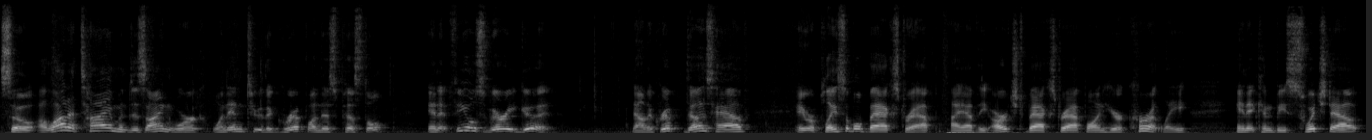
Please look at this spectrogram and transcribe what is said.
So a lot of time and design work went into the grip on this pistol, and it feels very good. Now the grip does have a replaceable backstrap. I have the arched backstrap on here currently, and it can be switched out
